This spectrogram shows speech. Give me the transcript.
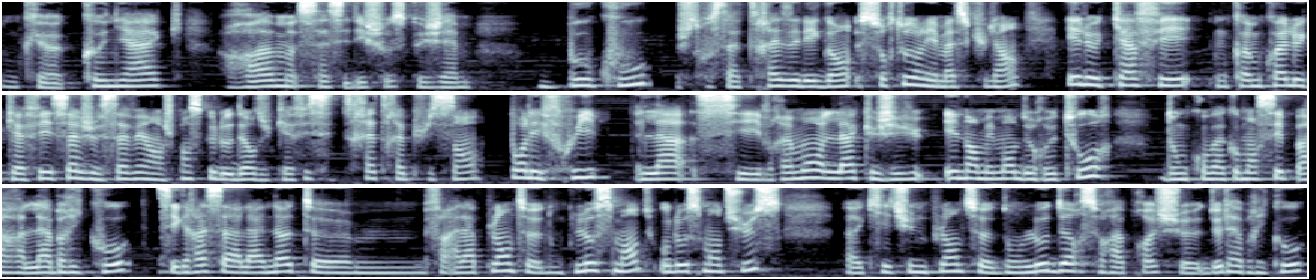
donc euh, cognac, rhum, ça c'est des choses que j'aime beaucoup. Je trouve ça très élégant, surtout dans les masculins. Et le café, comme quoi le café, ça je savais, hein, je pense que l'odeur du café c'est très très puissant. Pour les fruits, là c'est vraiment là que j'ai eu énormément de retours. Donc on va commencer par l'abricot. C'est grâce à la note, euh, enfin à la plante, donc l'osmante ou l'osmanthus, qui est une plante dont l'odeur se rapproche de l'abricot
